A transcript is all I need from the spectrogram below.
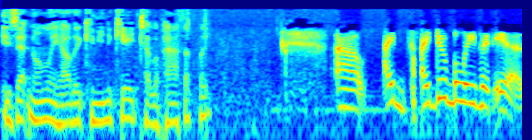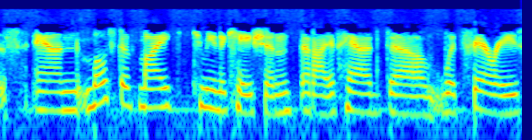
Is that normally how they communicate telepathically? Uh, I, I do believe it is, and most of my communication that I've had uh, with fairies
